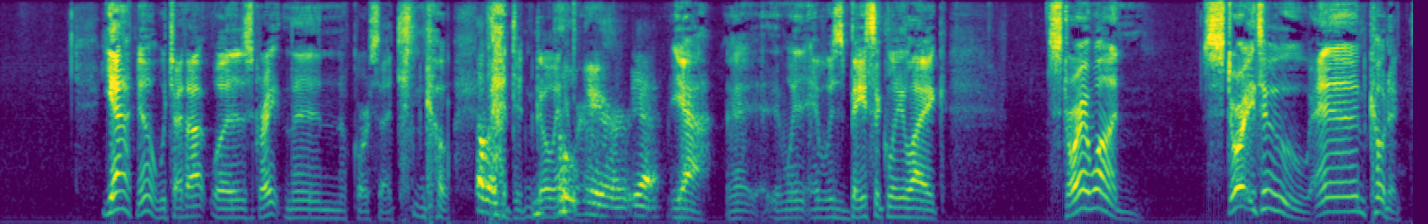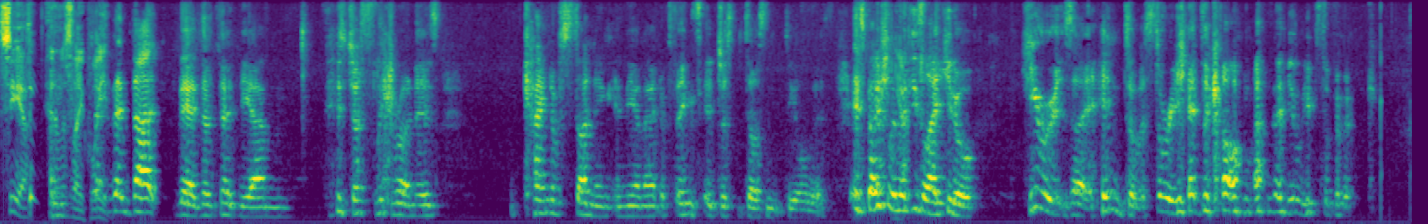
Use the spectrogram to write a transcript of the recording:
Yeah, no, which I thought was great, and then of course that didn't go. Oh, like, that didn't go anywhere. nowhere. Yeah, Yeah, it, it, it was basically like story one, story two, and Kodak. See ya. And it was like, wait, that, that the, the, the, the um his Justice League run is kind of stunning in the amount of things it just doesn't deal with. Especially when he's like, you know, here is a hint of a story yet to come, and then he leaves the book.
